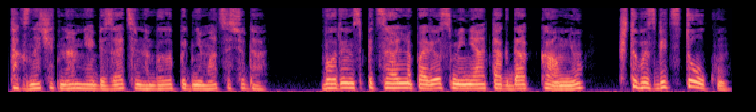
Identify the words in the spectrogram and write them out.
Так значит, нам не обязательно было подниматься сюда. Бодуин специально повез меня тогда к камню, чтобы сбить с толку.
